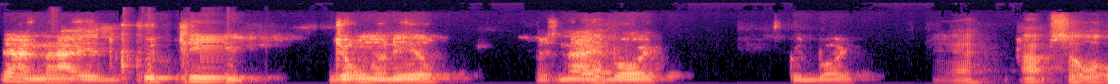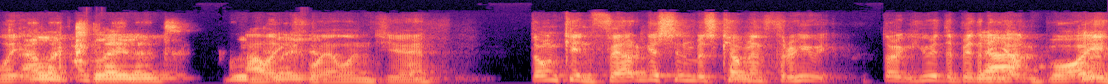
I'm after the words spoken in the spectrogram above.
yeah, nice, good team. John O'Neill was nice yeah. boy, good boy. Yeah, absolutely. Alec Cleland, good Alec. Cleland, yeah. Duncan Ferguson was coming through. He, he would have been yeah, a young boy.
